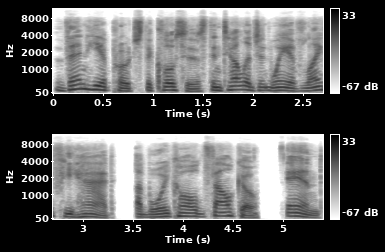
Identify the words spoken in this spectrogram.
Then he approached the closest intelligent way of life he had, a boy called Falco, and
